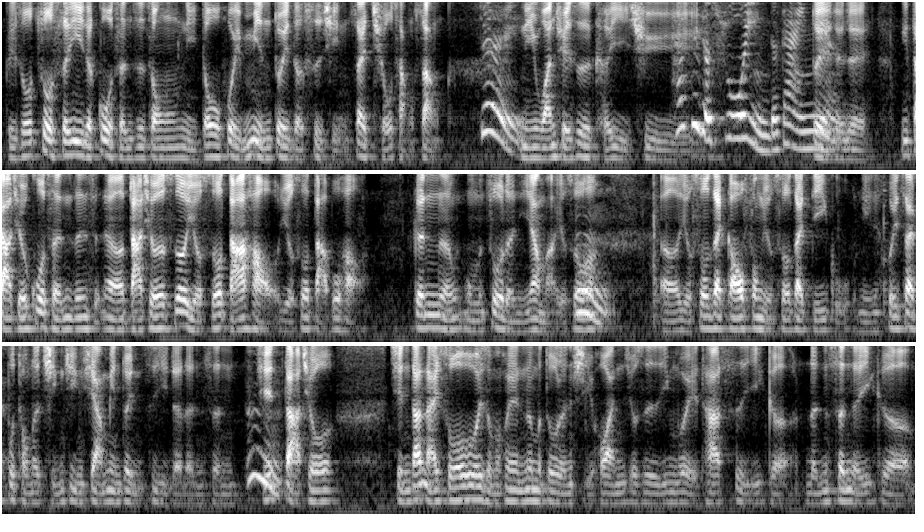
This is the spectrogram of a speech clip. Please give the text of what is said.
比如说做生意的过程之中，你都会面对的事情，在球场上，对，你完全是可以去。它是一个缩影的概念。对对对，你打球过程，人生呃，打球的时候有时候打好，有时候打不好。跟人我们做人一样嘛，有时候，呃，有时候在高峰，有时候在低谷，你会在不同的情境下面对你自己的人生。其实打球，简单来说，为什么会那么多人喜欢，就是因为它是一个人生的一个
